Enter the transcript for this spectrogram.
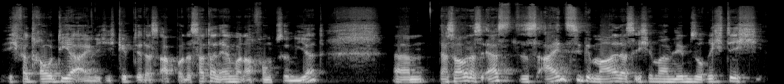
ich vertraue dir eigentlich, ich gebe dir das ab. Und das hat dann irgendwann auch funktioniert. Ähm, das war aber das erste, das einzige Mal, dass ich in meinem Leben so richtig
